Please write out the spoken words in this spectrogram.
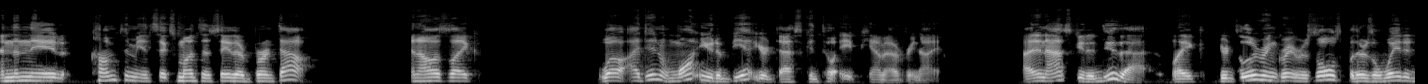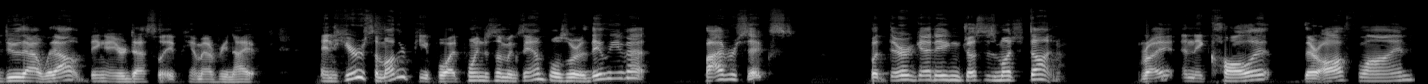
And then they'd come to me in six months and say they're burnt out. And I was like, well, I didn't want you to be at your desk until 8 p.m. every night. I didn't ask you to do that. Like, you're delivering great results, but there's a way to do that without being at your desk till 8 p.m. every night. And here are some other people. I'd point to some examples where they leave at five or six, but they're getting just as much done right? And they call it, they're offline.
